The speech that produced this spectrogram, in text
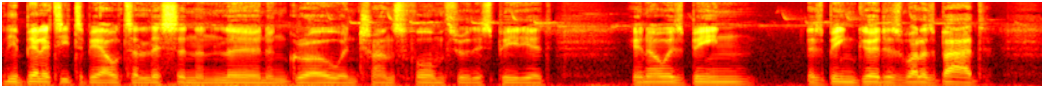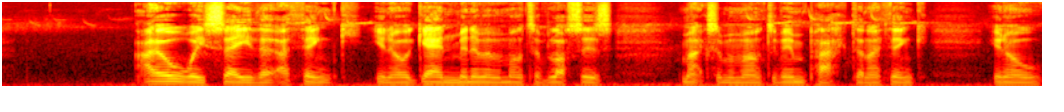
the ability to be able to listen and learn and grow and transform through this period, you know, has been has been good as well as bad. I always say that I think, you know, again, minimum amount of losses, maximum amount of impact, and I think, you know,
